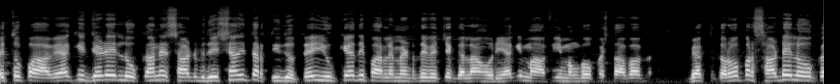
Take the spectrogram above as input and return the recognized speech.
ਇੱਥੋਂ ਭਾਵ ਹੈ ਕਿ ਜਿਹੜੇ ਲੋਕਾਂ ਨੇ ਸਾਡੇ ਵਿਦੇਸ਼ਾਂ ਦੀ ਧਰਤੀ ਦੇ ਉੱਤੇ ਯੂਕੇ ਦੀ ਪਾਰਲੀਮੈਂਟ ਦੇ ਵਿੱਚ ਇਹ ਗੱਲਾਂ ਹੋ ਰਹੀਆਂ ਕਿ ਮਾਫੀ ਮੰਗੋ, ਪਛਤਾਵਾ ਵਿਅਕਤ ਕਰੋ, ਪਰ ਸਾਡੇ ਲੋਕ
